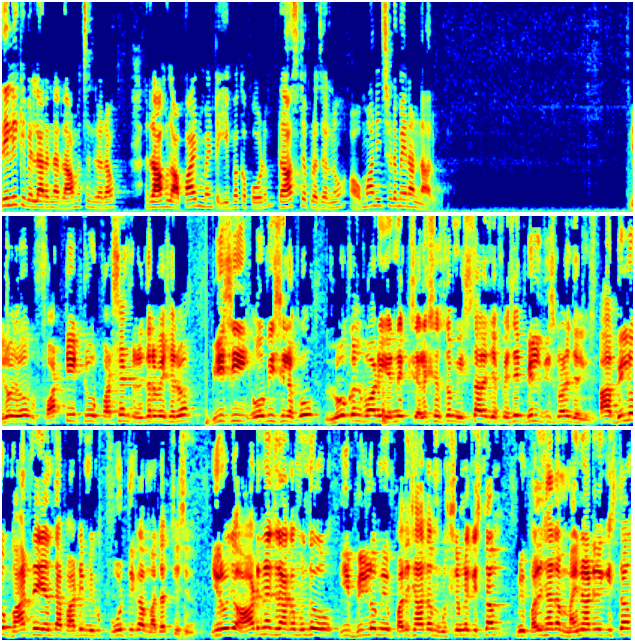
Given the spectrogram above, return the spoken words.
ఢిల్లీకి వెళ్ళారన్న రామచంద్రరావు రాహుల్ అపాయింట్మెంట్ ఇవ్వకపోవడం రాష్ట్ర ప్రజలను అవమానించడమేనన్నారు. ఈరోజు forty two percent reservation BC ఓబీసీలకు లోకల్ బాడీ ఎలక్షన్స్లో ఇస్తారని చెప్పేసి బిల్ తీసుకురావడం జరిగింది. ఆ బిల్లు భారతీయ జనతా పార్టీ మీకు పూర్తిగా మద్దతు చేసింది. ఈ రోజు ఆర్డినెన్స్ రాకముందు ఈ బిల్లు మేము పది శాతం ముస్లింలకు ఇస్తాం మేము పది శాతం మైనార్టీలకు ఇస్తాం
